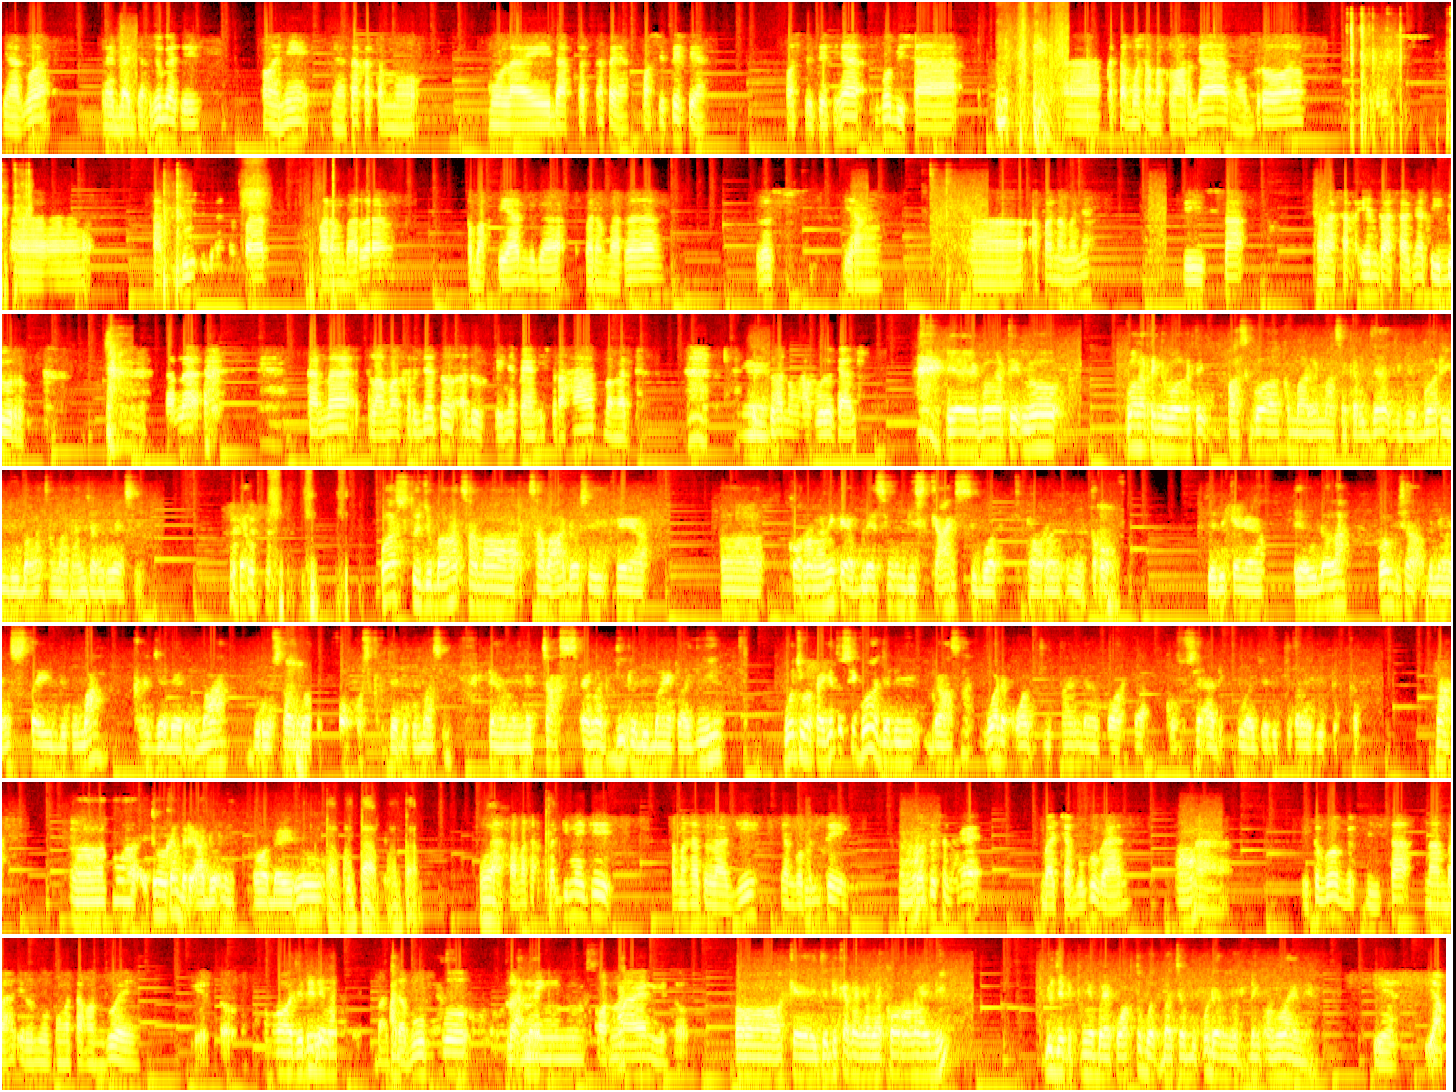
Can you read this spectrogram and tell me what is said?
ya gua mulai belajar juga sih. Oh ini ternyata ketemu mulai dapet apa ya positif ya. Positifnya gue bisa eh, ketemu sama keluarga, ngobrol, terus uh, sabdu juga sempat bareng-bareng, kebaktian juga bareng-bareng, terus yang eh, apa namanya bisa ngerasain rasanya tidur karena karena selama kerja tuh aduh kayaknya pengen istirahat banget Iya, Tuhan mengabulkan Iya, gue ngerti lu. Gue ngerti, gue ngerti. Pas gue kemarin masa kerja juga gue rindu banget sama ranjang gue sih. gue setuju banget sama sama Ado sih kayak eh, corona ini kayak blessing in disguise sih buat orang intro. Jadi kayak ya udahlah, gue bisa benar stay di rumah, kerja dari rumah, berusaha buat fokus kerja di rumah sih, dan ngecas energi lebih banyak lagi. Gue juga kayak gitu sih gue jadi berasa gue ada quality time dengan keluarga khususnya adik gue jadi kita lebih deket nah eh, itu kan dari Ado nih. Kalau dari lu Mantap, mantap, mantap. nah sama satu lagi nih Ji sama satu lagi yang gue penting. Gue Hah? tuh sebenarnya baca buku kan. Ah. nah itu gue bisa nambah ilmu pengetahuan gue gitu oh jadi dengan baca buku learning online gitu oh, oke jadi karena karena corona ini lu jadi punya banyak waktu buat baca buku dan learning online ya yes yap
